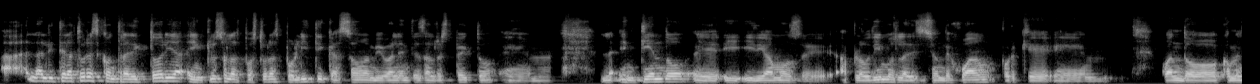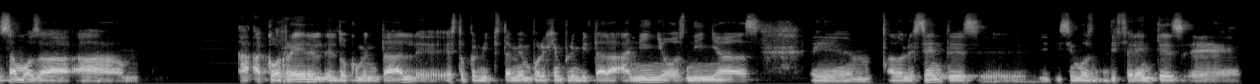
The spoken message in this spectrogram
ah, la literatura es contradictoria e incluso las posturas políticas son ambivalentes al respecto. entiendo eh, y, y, digamos, aplaudimos la decisión de Juan porque cuando comenzamos a, a, correr el, documental, eh, esto permitió también, por ejemplo, invitar a, niños, niñas, em, adolescentes, eh, hicimos diferentes eh,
